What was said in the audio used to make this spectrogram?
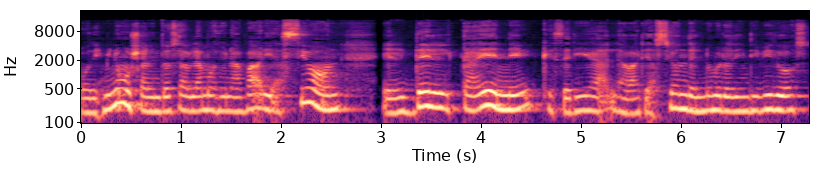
o disminuyan, entonces hablamos de una variación, el delta n, que sería la variación del número de individuos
